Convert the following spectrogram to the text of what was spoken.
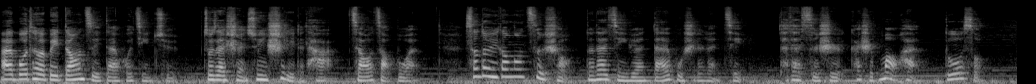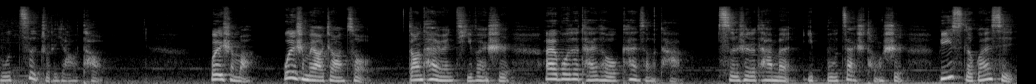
艾伯特被当即带回警局。坐在审讯室里的他焦躁不安，相对于刚刚自首等待警员逮捕时的冷静，他在此时开始冒汗、哆嗦。不自主的摇头。为什么？为什么要这样做？当探员提问时，艾伯特抬头看向了他。此时的他们已不再是同事，彼此的关系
